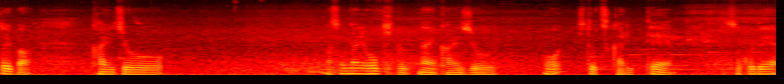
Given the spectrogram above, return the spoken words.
例えば会場まあ、そんなに大きくない会場を1つ借りてそこで、えー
